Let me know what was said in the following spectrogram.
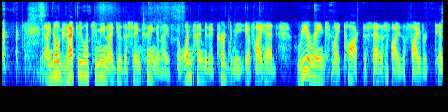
I know exactly what you mean. I do the same thing, and I one time it occurred to me if I had rearranged my talk to satisfy the five or ten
